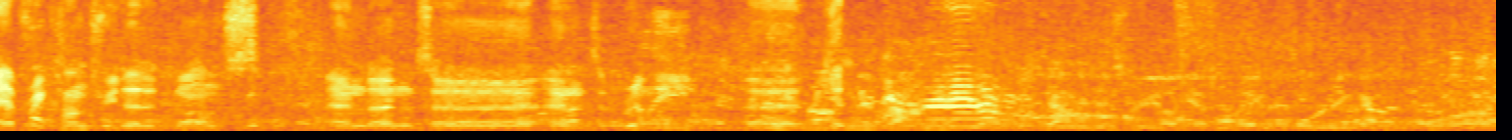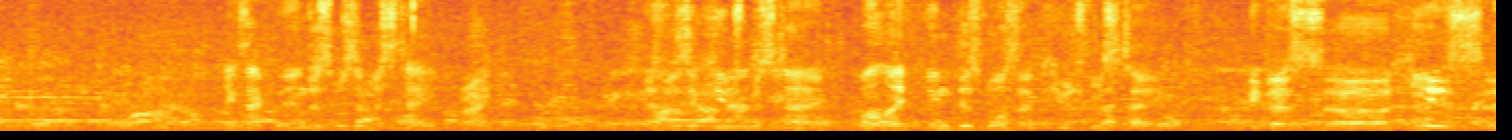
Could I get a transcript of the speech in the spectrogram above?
every country that it wants and and uh, and really uh, Mitt Romney uh, was down in Israel yesterday warning of war. Exactly, and this was a mistake, right? This was a huge mistake. Well, I think this was a huge mistake because uh, he is uh,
